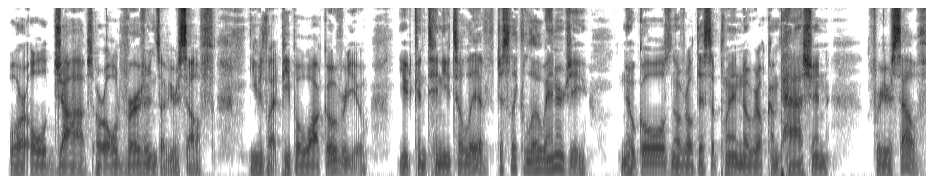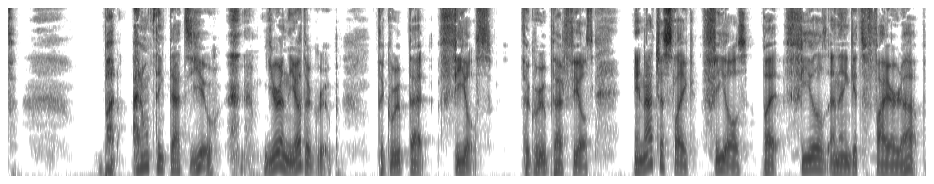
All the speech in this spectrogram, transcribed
or old jobs or old versions of yourself. You'd let people walk over you. You'd continue to live just like low energy. No goals, no real discipline, no real compassion for yourself. But I don't think that's you. You're in the other group, the group that feels, the group that feels. And not just like feels, but feels and then gets fired up.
